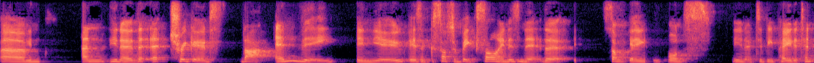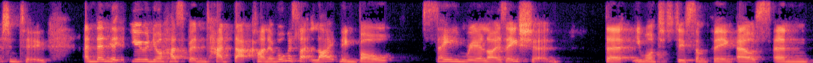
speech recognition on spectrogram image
Um. And you know that it triggered that envy in you is a, such a big sign, isn't it? That something yeah. wants you know to be paid attention to and then yeah. that you and your husband had that kind of almost like lightning bolt same realization that you wanted to do something else and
